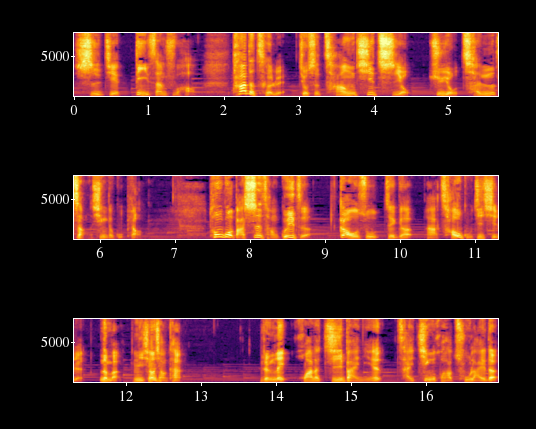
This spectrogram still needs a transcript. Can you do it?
世界第三富豪。他的策略就是长期持有具有成长性的股票，通过把市场规则告诉这个啊炒股机器人。那么你想想看。人类花了几百年才进化出来的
